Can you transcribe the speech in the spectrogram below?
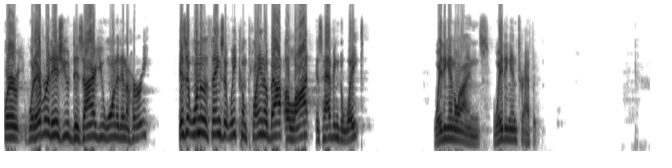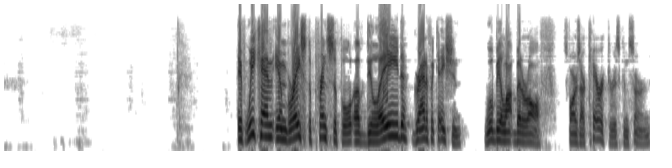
where whatever it is you desire, you want it in a hurry? Isn't one of the things that we complain about a lot is having to wait? Waiting in lines, waiting in traffic. If we can embrace the principle of delayed gratification, we'll be a lot better off as far as our character is concerned.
